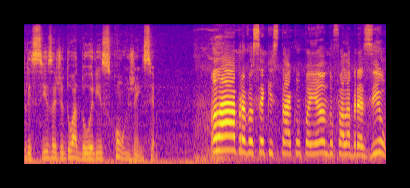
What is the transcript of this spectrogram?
precisa de doadores com urgência. Olá para você que está acompanhando o Fala Brasil.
